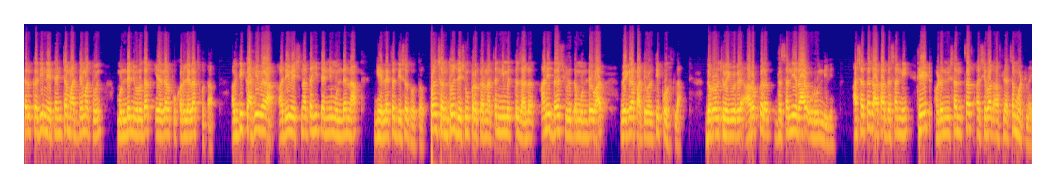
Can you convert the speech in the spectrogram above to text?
तर कधी नेत्यांच्या माध्यमातून मुंडेंविरोधात एल्गार पुकारलेलाच होता. अगदी काही वेळा अधिवेशनातही त्यांनी मुंडेंना घेरल्याचं दिसत होतं. पण संतोष देशमुख प्रकरणाचं निमित्त झालं आणि धस विरुद्ध मुंडे वाद वेगळ्या पातळीवरती पोहोचला. दररोज वेगवेगळे आरोप करत धसांनी राळ उडवून दिली. अशातच आता दसांनी थेट फडणवीसांचाच आशीर्वाद असल्याचं म्हटलंय.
